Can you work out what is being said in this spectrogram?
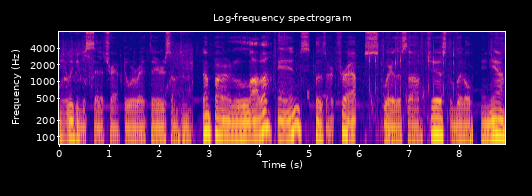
Yeah, we can just set a trap door right there or something. Dump our lava and close our trap. Square this off just a little. And yeah,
